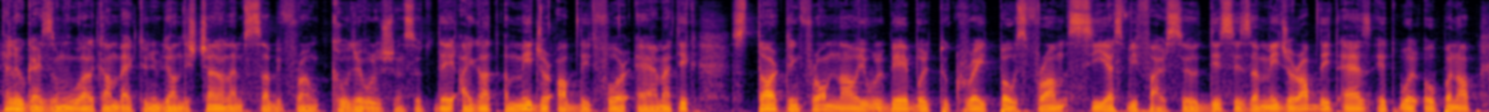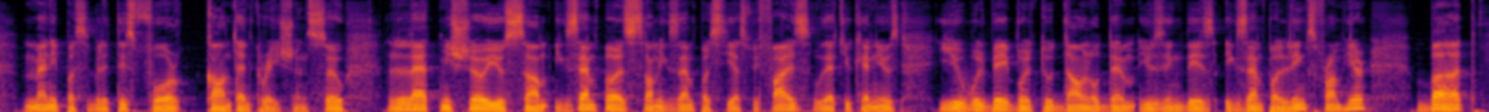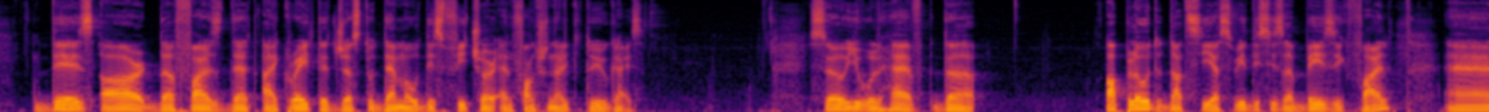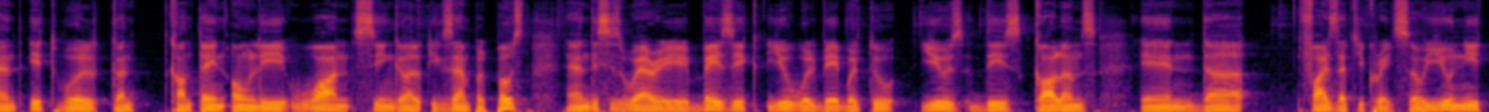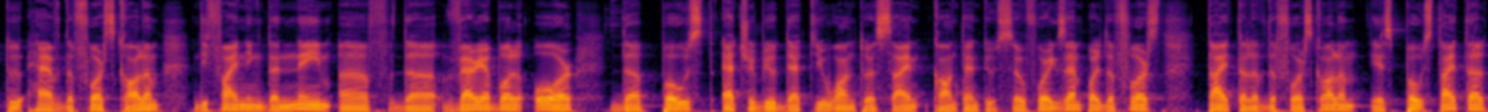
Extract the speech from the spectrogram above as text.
Hello guys and welcome back to a new video on this channel, I'm Szabi from CodeRevolution. So today I got a major update for Aiomatic. Starting from now you will be able to create posts from CSV files. So this is a major update as it will open up many possibilities for content creation. So let me show you some examples, some example CSV files that you can use. You will be able to download them using these example links from here. But these are the files that I created just to demo this feature and functionality to you guys. So you will have the upload.csv. This is a basic file and it will con contain only one single example post and this is very basic. You will be able to use these columns in the files that you create. So you need to have the first column defining the name of the variable or the post attribute that you want to assign content to. So for example, the first title of the first column is post title,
